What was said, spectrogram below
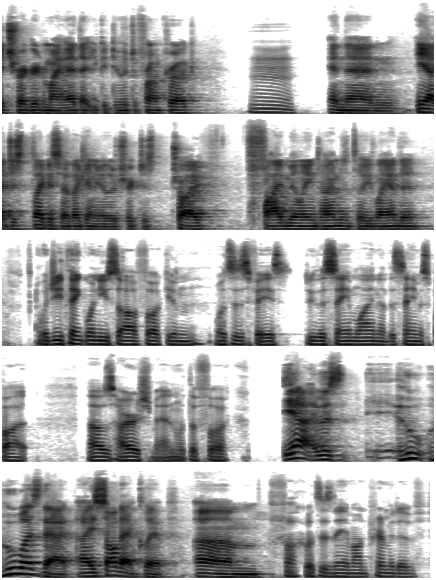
it triggered in my head that you could do it to front crook. Hmm. And then yeah, just like I said, like any other trick, just try five million times until you land it. What'd you think when you saw fucking what's his face do the same line at the same spot? That was harsh, man. What the fuck? Yeah, it was. Who who was that? I saw that clip. Um, Fuck, what's his name on primitive?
